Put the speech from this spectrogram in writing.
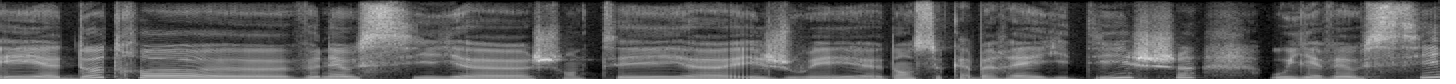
Et d'autres venaient aussi chanter et jouer dans ce cabaret yiddish, où il y avait aussi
